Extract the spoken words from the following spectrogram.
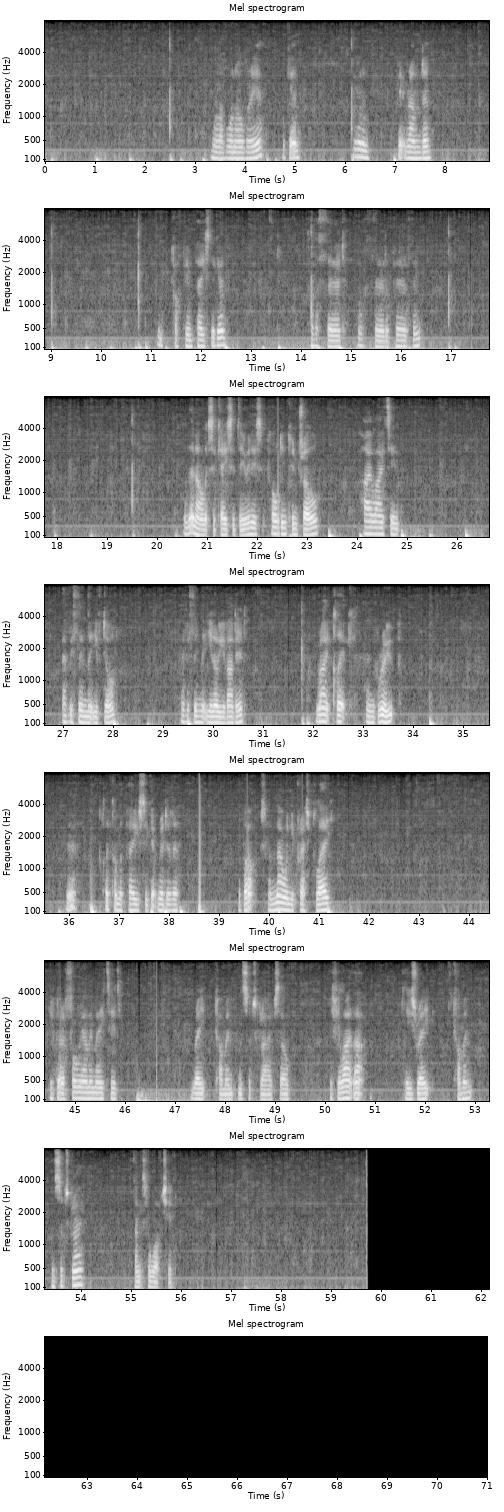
We'll have one over here again. You want them a bit random. And copy and paste again have a third a third up here I think. And then all it's a case of doing is holding control highlighting everything that you've done everything that you know you've added. Right click and group. Yeah click on the page to get rid of the, the box. And now when you press play you've got a fully animated rate comment and subscribe so if you like that please rate comment and subscribe. Thanks for watching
